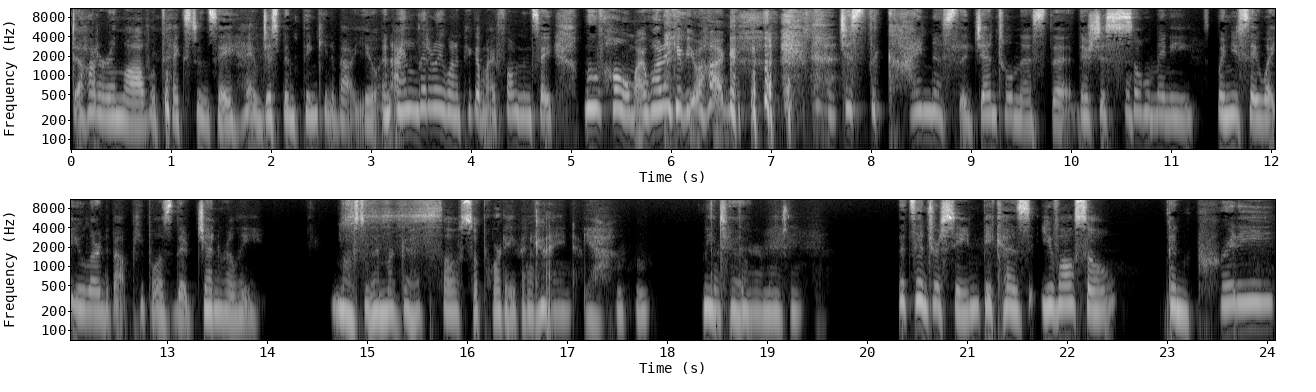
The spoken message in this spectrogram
daughter-in-law will text and say, "Hey, I've just been thinking about you," and I literally want to pick up my phone and say, "Move home. I want to give you a hug." just the kindness, the gentleness. The there's just so many. When you say what you learned about people, is they're generally most of them are good. So supportive and Mhm. kind. Yeah, Mhm. me They're- too. They're amazing. It's interesting because you've also been pretty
